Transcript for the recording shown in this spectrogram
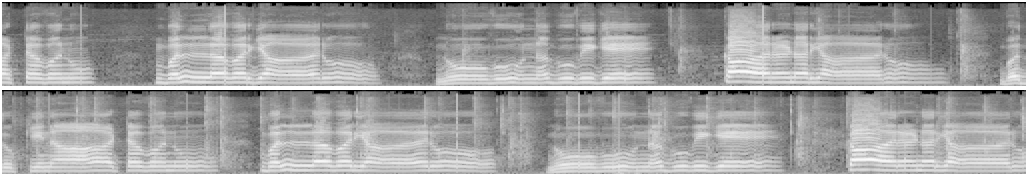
ಆಟವನು ಬಲ್ಲವರ್ಯಾರೋ ನೋವು ನಗುವಿಗೆ ಕಾರಣರ್ಯಾರೋ ಬದುಕಿನ ಆಟವನು ಬಲ್ಲವರ್ಯಾರೋ ನೋವು ನಗುವಿಗೆ ಕಾರಣರ್ಯಾರೋ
